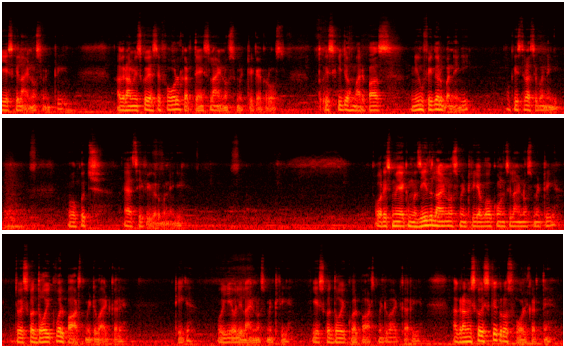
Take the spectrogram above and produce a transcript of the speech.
ये इसकी लाइन ऑफ़ सिमेट्री अगर हम इसको ऐसे फोल्ड करते हैं, इस लाइन ऑफ़ सिमेट्री के क्रॉस तो इसकी जो हमारे पास न्यू फिगर बनेगी, वो किस तरह से बनेगी? वो कुछ ऐसी फिगर बनेगी। और इसमें एक मज़ीद लाइन ऑफ़ सिमेट्री है, वो कौन सी लाइन ऑफ़ सिमेट्री है? जो इसको दो इक्वल पार्ट्स में डिवाइड करे। ठीक है? वो ये वाली लाइन ऑफ़ सिमेट्री है। ये इसको दो इक्वल पार्ट्स में डिवाइड कर रही है। अगर हम इसको इसके क्रॉस फोल्ड करते हैं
